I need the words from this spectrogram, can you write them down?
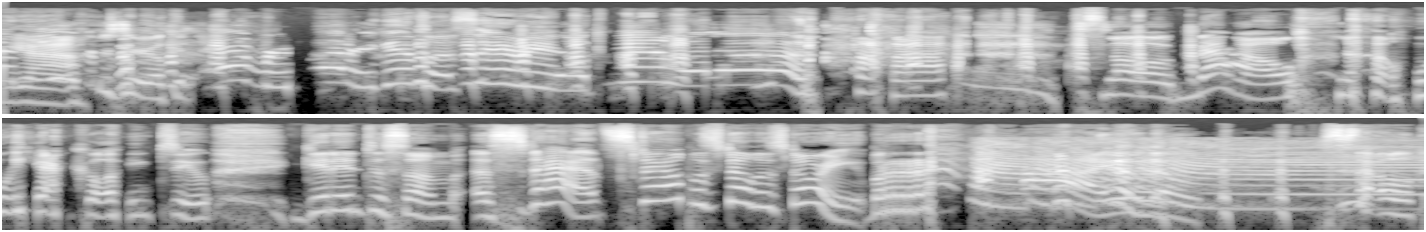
and Yeah. you get a serial killer. Everybody gets a serial killer. so now we are going to get into some uh, stats to help us tell the story. Here we go. So,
